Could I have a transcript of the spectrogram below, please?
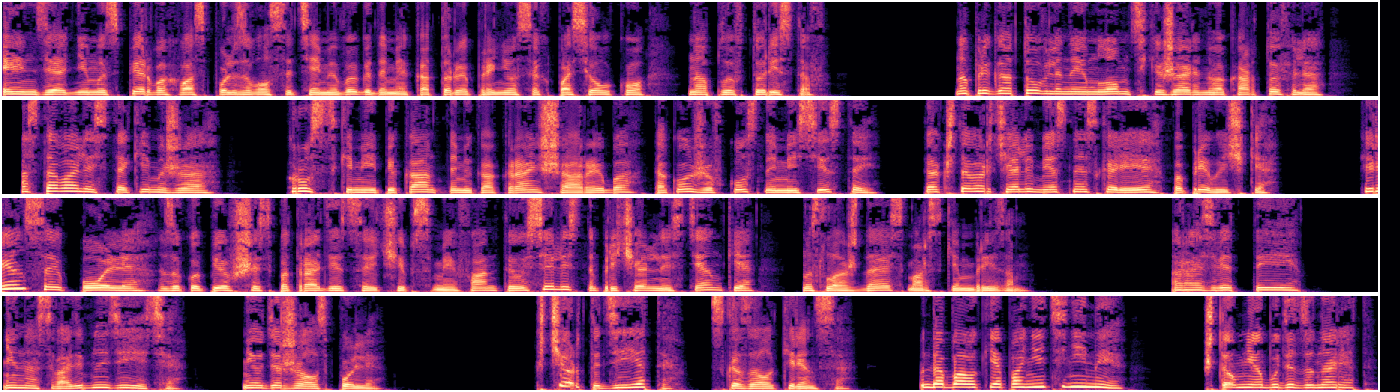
Энди одним из первых воспользовался теми выгодами, которые принес их поселку наплыв туристов. Но приготовленные им ломтики жареного картофеля оставались такими же хрусткими и пикантными, как раньше, а рыба такой же вкусной и мясистой, так что ворчали местные скорее по привычке. Ференса и Полли, закупившись по традиции чипсами и фанты, уселись на причальной стенке, наслаждаясь морским бризом. «Разве ты не на свадебной диете?» — не удержалась Полли. «К черту диеты», — сказала Керенса. «Вдобавок я понятия не имею, что у меня будет за наряд».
